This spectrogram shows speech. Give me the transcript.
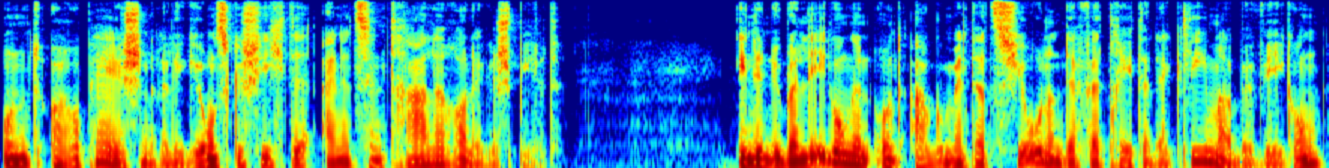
und europäischen Religionsgeschichte eine zentrale Rolle gespielt. In den Überlegungen und Argumentationen der Vertreter der Klimabewegung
